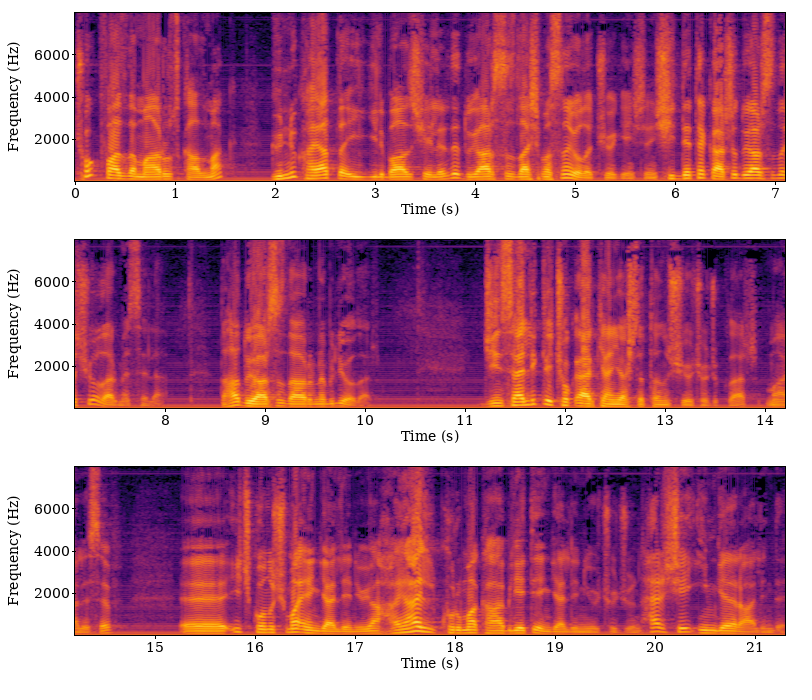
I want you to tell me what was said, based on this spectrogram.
çok fazla maruz kalmak günlük hayatla ilgili bazı şeyleri de duyarsızlaşmasına yol açıyor gençlerin. Şiddete karşı duyarsızlaşıyorlar mesela. Daha duyarsız davranabiliyorlar. Cinsellikle çok erken yaşta tanışıyor çocuklar maalesef. Ee, iç konuşma engelleniyor. Yani hayal kurma kabiliyeti engelleniyor çocuğun. Her şey imgeler halinde.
